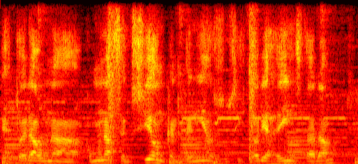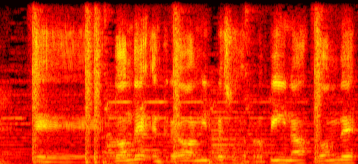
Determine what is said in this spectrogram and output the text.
Esto era una, como una sección que él tenía en sus historias de Instagram eh, donde entregaba mil pesos de propina, donde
